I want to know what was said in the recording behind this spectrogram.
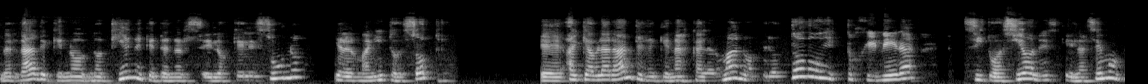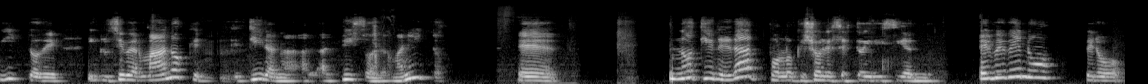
¿verdad? De que no, no tiene que tener celos, que él es uno y el hermanito es otro. Eh, hay que hablar antes de que nazca el hermano, pero todo esto genera situaciones que las hemos visto de inclusive hermanos que, tiran al piso al hermanito. Eh, no tiene edad por lo que yo les estoy diciendo. El bebé no, pero,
